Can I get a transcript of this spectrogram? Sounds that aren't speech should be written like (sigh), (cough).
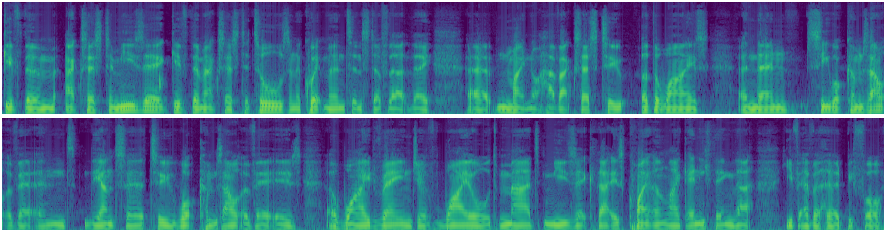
Give them access to music, give them access to tools and equipment and stuff that they uh, might not have access to otherwise, and then see what comes out of it. And the answer to what comes out of it is a wide range of wild, mad music that is quite unlike anything that you've ever heard before.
